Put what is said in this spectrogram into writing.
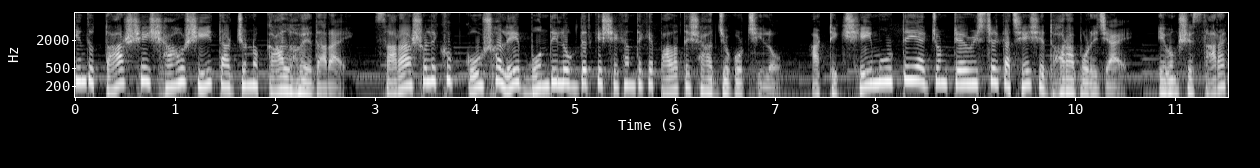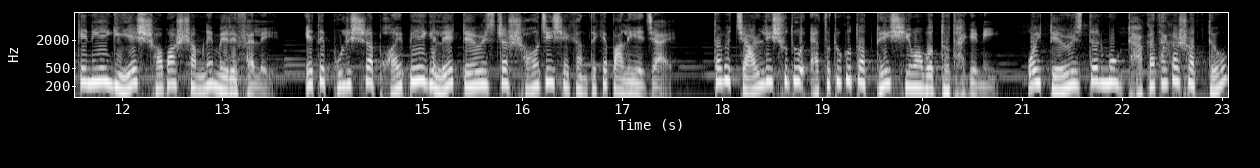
কিন্তু তার সেই সাহসী তার জন্য কাল হয়ে দাঁড়ায়। সারা আসলে খুব কৌশলে বন্দি লোকদেরকে সেখান থেকে পালাতে সাহায্য করছিল। আর ঠিক সেই মুহূর্তেই একজন টেররিস্টের কাছে সে ধরা পড়ে যায় এবং সে সারাকে নিয়ে গিয়ে সবার সামনে মেরে ফেলে। এতে পুলিশরা ভয় পেয়ে গেলে টেররিস্টরা সহজেই সেখান থেকে পালিয়ে যায়। তবে চার্লি শুধু এতটুকু তথ্যেই সীমাবদ্ধ থাকেনি। ওই টেররিস্টদের মুখ ঢাকা থাকা সত্ত্বেও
